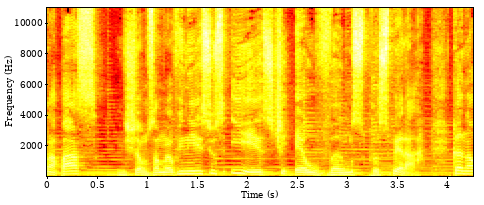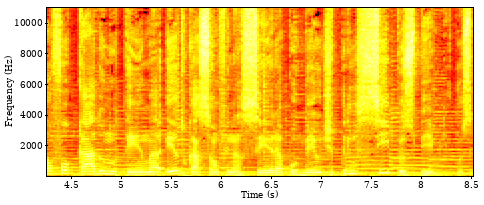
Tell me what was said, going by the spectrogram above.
Na paz? Me chamo Samuel Vinícius e este é o Vamos Prosperar, canal focado no tema educação financeira por meio de princípios bíblicos.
